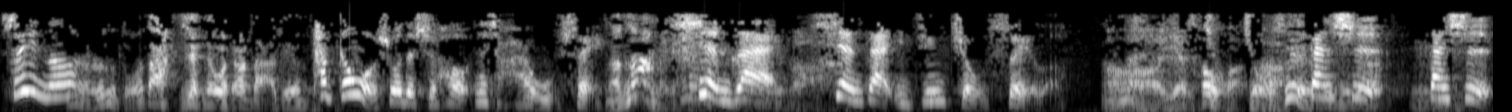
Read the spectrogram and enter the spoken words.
所以呢，儿子多大？现在我要打听。他跟我说的时候，那小孩五岁，那那没事。现在现在已经九岁了，哦也凑合。九岁，但是但是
